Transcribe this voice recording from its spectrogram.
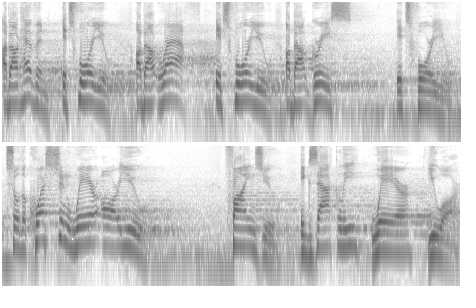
About heaven? It's for you. About wrath? It's for you. About grace? It's for you. So the question, Where are you? Finds you exactly where you are.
